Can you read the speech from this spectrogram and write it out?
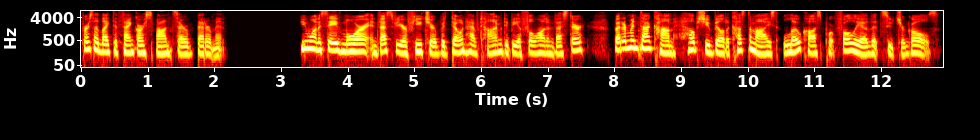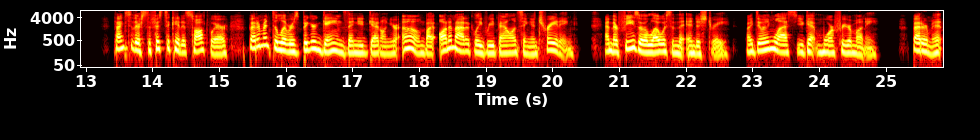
first I'd like to thank our sponsor, Betterment. If you want to save more, invest for your future, but don't have time to be a full on investor, Betterment.com helps you build a customized, low cost portfolio that suits your goals. Thanks to their sophisticated software, Betterment delivers bigger gains than you'd get on your own by automatically rebalancing and trading. And their fees are the lowest in the industry. By doing less, you get more for your money. Betterment,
